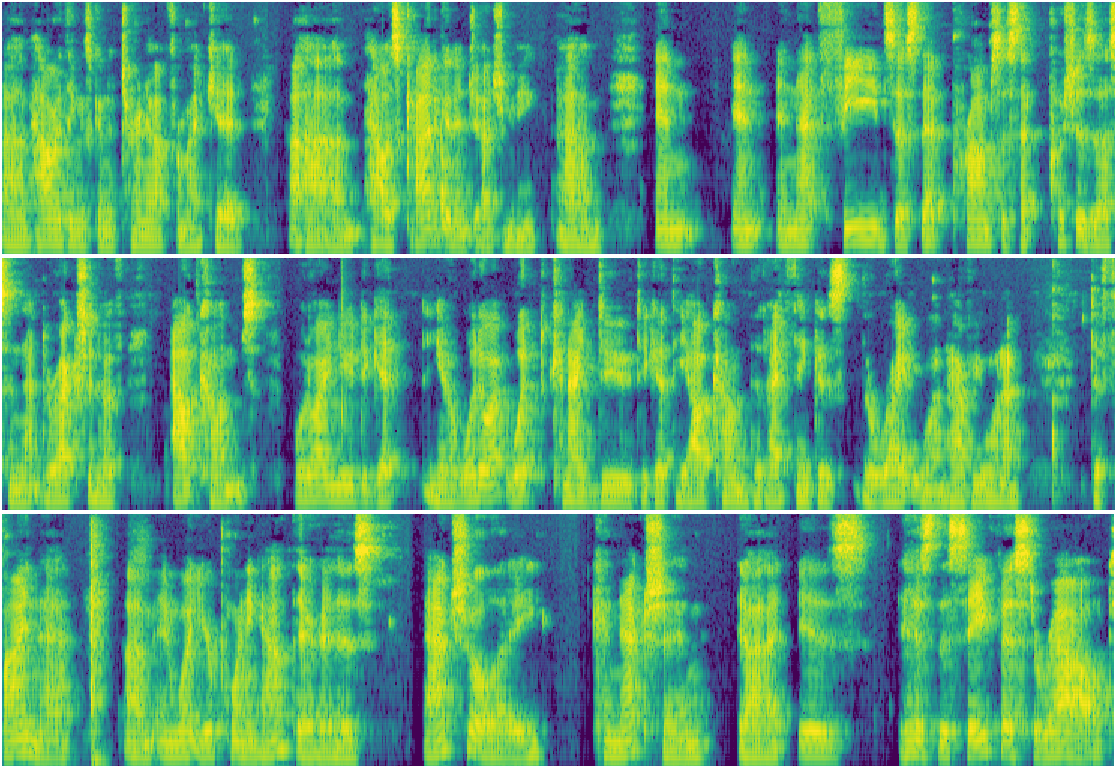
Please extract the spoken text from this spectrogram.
Um, how are things going to turn out for my kid? Um, how is God going to judge me? Um, and and and that feeds us, that prompts us, that pushes us in that direction of outcomes what do I need to get, you know, what do I, what can I do to get the outcome that I think is the right one, however you want to define that. Um, and what you're pointing out there is actually connection uh, is is the safest route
